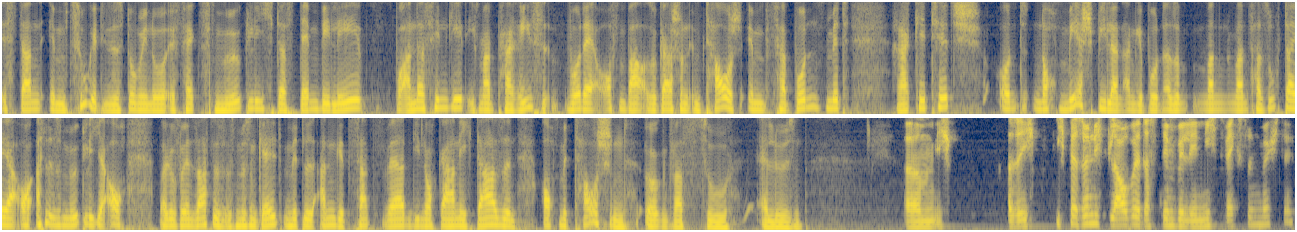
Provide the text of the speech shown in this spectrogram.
ist dann im Zuge dieses Domino-Effekts möglich, dass Dembele woanders hingeht. Ich meine, Paris wurde er offenbar sogar schon im Tausch, im Verbund mit Rakitic und noch mehr Spielern angeboten. Also man, man versucht da ja auch alles Mögliche, auch weil du vorhin sagtest, es müssen Geldmittel angezapft werden, die noch gar nicht da sind, auch mit Tauschen irgendwas zu erlösen. Ähm, ich, also ich, ich persönlich glaube, dass Dembele nicht wechseln möchte.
